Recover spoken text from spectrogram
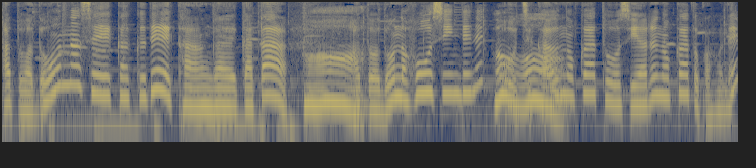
ああとはどんな性格で考え方あとはどんな方針でねお家買うのか投資やるのかとかね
